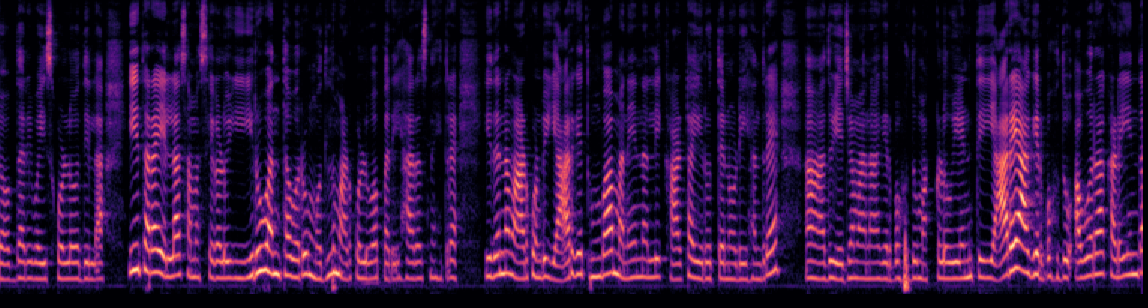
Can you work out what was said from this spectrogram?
ಜವಾಬ್ದಾರಿ ವಹಿಸ್ಕೊಳ್ಳೋದಿಲ್ಲ. ಈ ಥರ ಎಲ್ಲ ಸಮಸ್ಯೆಗಳು ಇರುವಂಥವರು ಮೊದಲು ಮಾಡಿಕೊಳ್ಳುವ ಪರಿಹಾರ ಸ್ನೇಹಿತರೆ, ಇದನ್ನು ಮಾಡಿಕೊಂಡು ಯಾರಿಗೆ ತುಂಬ ಮನೆಯಲ್ಲಿ ಕಾಟ ಇರುತ್ತೆ ನೋಡಿ, ಅಂದರೆ ಅದು ಯಜಮಾನ ಆಗಿರಬಹುದು ಮಕ್ಕಳು, ಹೆಂಡ್ತಿ, ಯಾರೇ ಆಗಿರಬಹುದು, ಅವರ ಕಡೆಯಿಂದ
